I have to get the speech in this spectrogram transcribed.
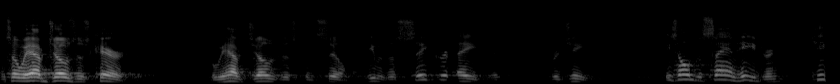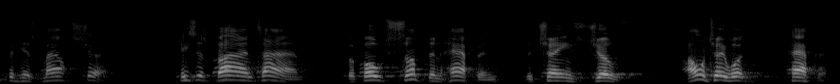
And so we have Joseph's character, but we have Joseph's concealment. He was a secret agent for Jesus. He's on the Sanhedrin keeping his mouth shut. He's just buying time. But, folks, something happened to change Joseph. I want to tell you what happened.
